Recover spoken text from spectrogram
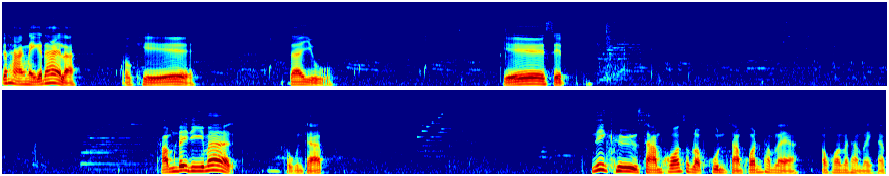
กระถางไหนก็ได้ล่ะ โอเค ได้อยู่ เย้เสร็จ ทำได้ดีมาก ขอบคุณครับ นี่คือสามค้อนสำหรับคุณสามค้อนทำอะไรอะ เอาค้อนมาทำอะไรครับ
